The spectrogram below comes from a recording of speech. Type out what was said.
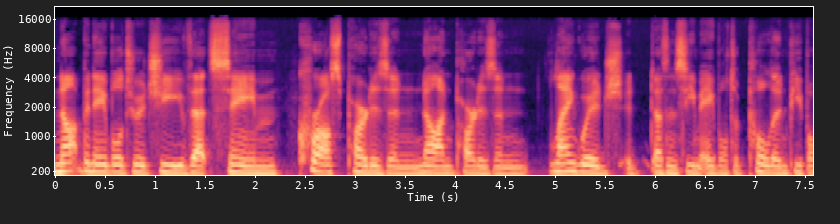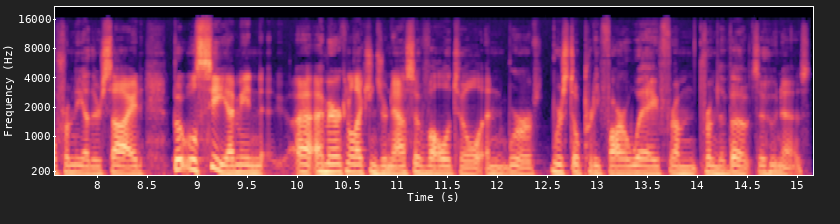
not been able to achieve that same cross partisan, non-partisan language. It doesn't seem able to pull in people from the other side, but we'll see. I mean, uh, American elections are now so volatile, and we're we're still pretty far away from from the vote. So who knows?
